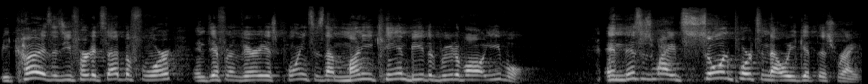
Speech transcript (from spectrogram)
Because, as you've heard it said before in different various points, is that money can be the root of all evil. And this is why it's so important that we get this right,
